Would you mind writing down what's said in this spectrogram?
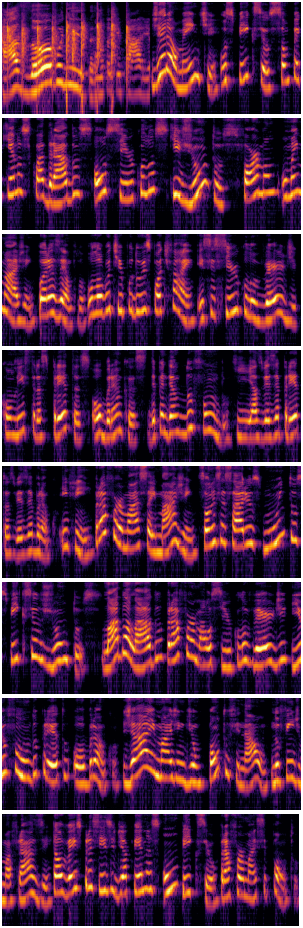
Arrasou, bonita. Puta que pariu. Geralmente, os pixels são pequenos quadrados ou círculos que juntos formam uma imagem. Por exemplo, o logotipo do Spotify. Esse círculo verde com listras pretas ou brancas, dependendo do fundo, que às vezes é preto, às vezes é branco. Enfim, para formar essa imagem, são necessários muitos pixels juntos, lado a lado, para formar o círculo verde e o fundo preto ou branco. Já a imagem de um ponto final no fim de uma frase, talvez precise de apenas um pixel para formar esse ponto.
